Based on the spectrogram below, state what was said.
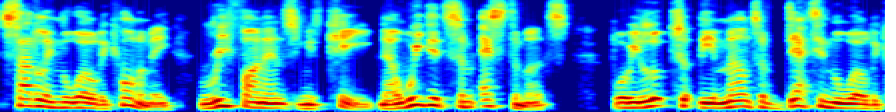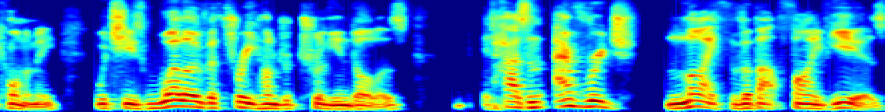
saddling the world economy, refinancing is key. Now, we did some estimates where we looked at the amount of debt in the world economy, which is well over $300 trillion. It has an average life of about five years,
